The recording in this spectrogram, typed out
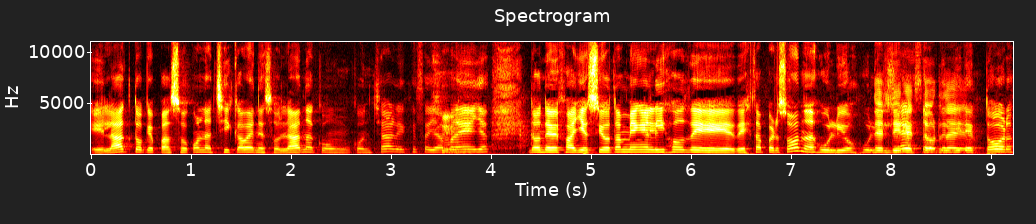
el acto que pasó con la chica venezolana, con, con Chari, que se llama Sí. ella, donde falleció también el hijo de, de esta persona, Julio, Julio Del César, director del de- director.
